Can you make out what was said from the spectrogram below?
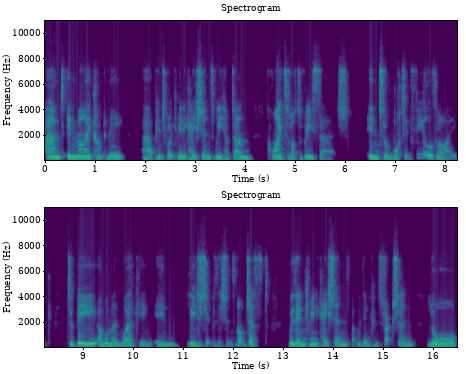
And in my company, uh, Pinchpoint Communications, we have done quite a lot of research into what it feels like to be a woman working in leadership positions, not just within communications, but within construction, law,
